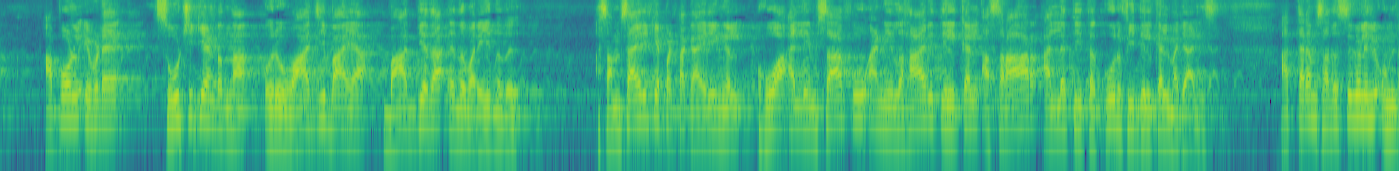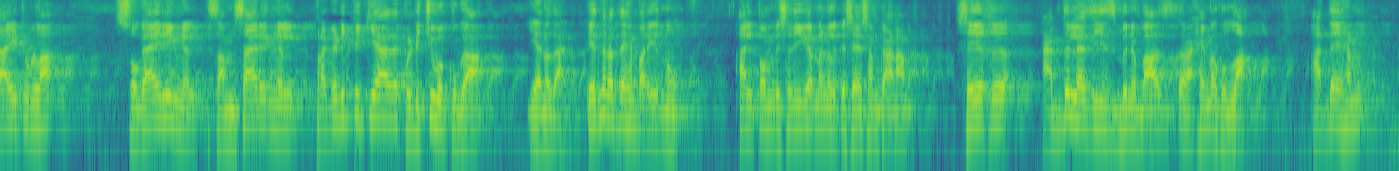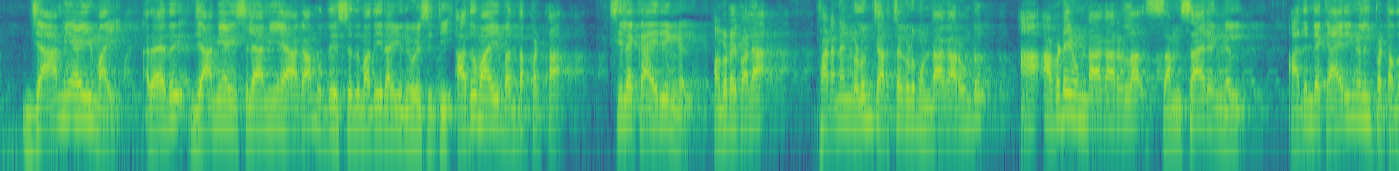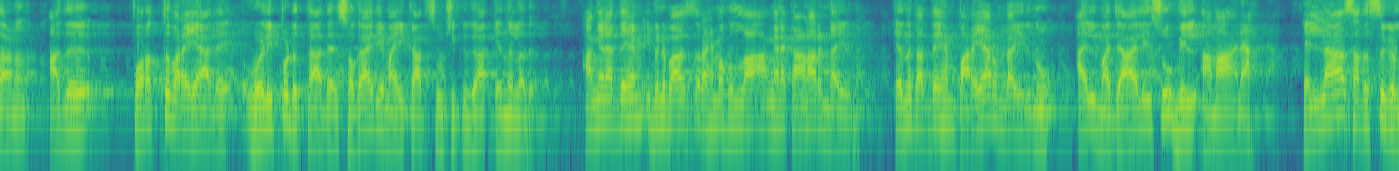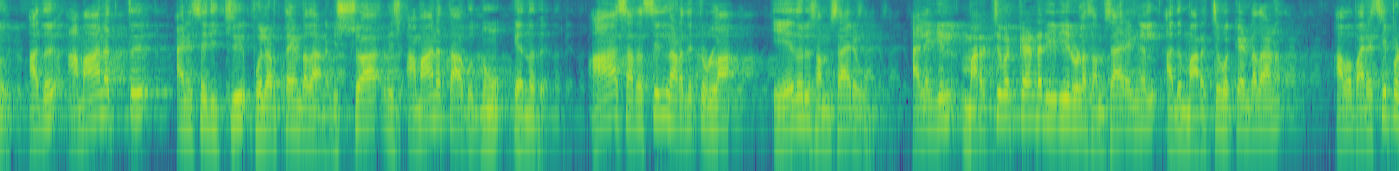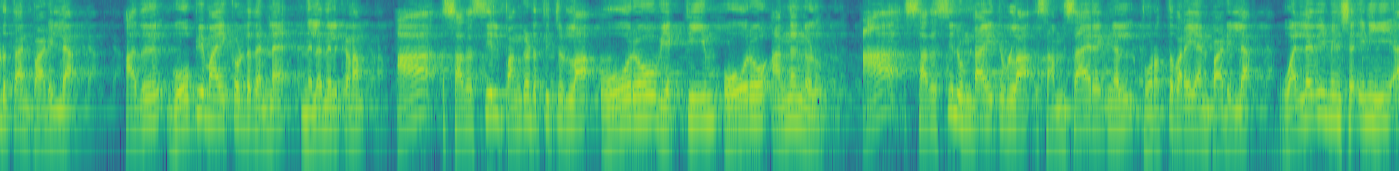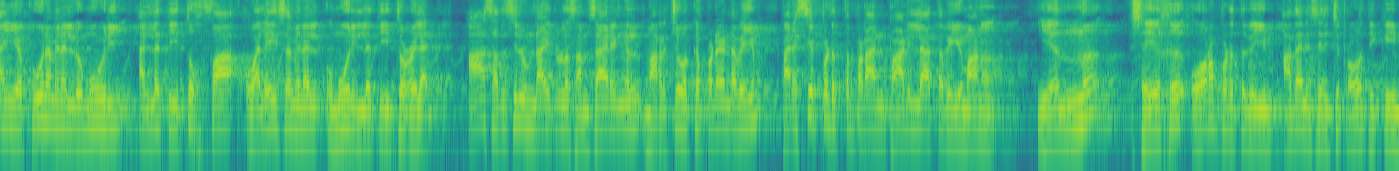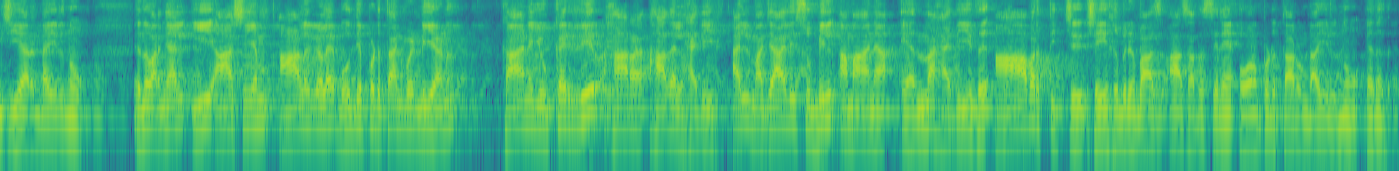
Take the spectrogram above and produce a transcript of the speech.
അപ്പോൾ ഇവിടെ സൂക്ഷിക്കേണ്ടുന്ന ഒരു വാജിബായ ബാധ്യത എന്ന് പറയുന്നത് സംസാരിക്കപ്പെട്ട കാര്യങ്ങൾ ഹുവ അൽ ഇംസാഖു തിൽക്കൽ അസ്രാർ അല്ലത്തി തക്കൂർ ഫി തിൽക്കൽ മജാലിസ്. അത്തരം സദസ്സുകളിൽ ഉണ്ടായിട്ടുള്ള സ്വകാര്യങ്ങൾ സംസാരങ്ങൾ പ്രകടിപ്പിക്കാതെ പിടിച്ചുവെക്കുക എന്നതാണ്. എന്നിട്ട് അദ്ദേഹം പറയുന്നു അല്പം വിശദീകരണങ്ങൾക്ക് ശേഷം കാണാം. Sheikh Abdul Aziz bin Baz റഹിമഹുല്ല. അദ്ദേഹം ജാമ്യയുമായി അതായത് ജാമ്യ ഇസ്ലാമിയ ആകാം ഉദ്ദേശിച്ചത് മദീന യൂണിവേഴ്സിറ്റി. അതുമായി ബന്ധപ്പെട്ട ചില കാര്യങ്ങൾ. അവിടെ പല പഠനങ്ങളും ചർച്ചകളും ഉണ്ടാകാറുണ്ട്. അവിടെ ഉണ്ടാകാറുള്ള സംസാരങ്ങൾ അതിന്റെ കാര്യങ്ങളിൽപ്പെട്ടതാണ്. അത് പുറത്തു പറയാതെ വെളിപ്പെടുത്താതെ സ്വകാര്യമായി കാത്തു സൂക്ഷിക്കുക എന്നുള്ളത്. അങ്ങനെ അദ്ദേഹം ഇബിൻ ബാസ് റഹ്മഹുല്ല അങ്ങനെ കാണാറുണ്ടായിരുന്നു. എന്നിട്ട് അദ്ദേഹം പറയാറുണ്ടായിരുന്നു അൽ മജാലിസു ബിൽ അമാന. എല്ലാ സദസ്സുകളും അത് അമാനത്ത് അനുസരിച്ച് പുലർത്തേണ്ടതാണ് വിശ്വ വിശ്- അമാനത്താകുന്നു എന്നത്. ആ സദസ്സിൽ നടന്നിട്ടുള്ള ഏതൊരു സംസാരവും അല്ലെങ്കിൽ മറച്ചു വെക്കേണ്ട രീതിയിലുള്ള സംസാരങ്ങൾ അത് മറച്ചു വെക്കേണ്ടതാണ്. അവ പരസ്യപ്പെടുത്താൻ പാടില്ല. അത് ഗോപ്യമായിക്കൊണ്ട് തന്നെ നിലനിൽക്കണം. ആ സദസ്സിൽ പങ്കെടുത്തിട്ടുള്ള ഓരോ വ്യക്തിയും ഓരോ അംഗങ്ങളും ആ സദസ്സിൽ ഉണ്ടായിട്ടുള്ള സംസാരങ്ങൾ പുറത്തു പറയാൻ പാടില്ല. വല്ലവി മിൻ ഷഅ്നിഹി അൻ യകൂന മിനൽ ഉമൂരി അല്ലത്തി തുഹ്ഫ വലൈസ മിനൽ ഉമൂരില്ലത്തി തൊഴിലൻ ആ സദസ്സിൽ ഉണ്ടായിട്ടുള്ള സംസാരങ്ങൾ മറച്ചുവെക്കപ്പെടേണ്ടവയും പരസ്യപ്പെടുത്തപ്പെടാൻ പാടില്ലാത്തവയുമാണ് എന്ന് ഷെയ്ഖ് ഓർമ്മപ്പെടുത്തുകയും അതനുസരിച്ച് പ്രവർത്തിക്കുകയും ചെയ്യാറുണ്ടായിരുന്നു. എന്ന് പറഞ്ഞാൽ ഈ ആശയം ആളുകളെ ബോധ്യപ്പെടുത്താൻ വേണ്ടിയാണ് കാന യുക്കരിർ ഹാദൽ ഹദീഫ് അൽ മജാലിസു ബിൽ അമാന എന്ന ഹദീഫ് ആവർത്തിച്ച് ഷെയ്ഖ് ബിൻ ബാസ് ആ സദസ്സിനെ ഓർമ്മപ്പെടുത്താറുണ്ടായിരുന്നു എന്നത്.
